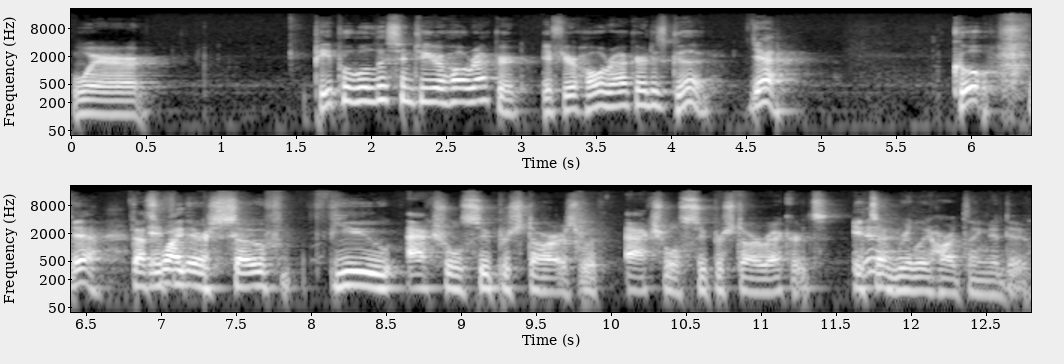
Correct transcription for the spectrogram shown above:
where people will listen to your whole record if your whole record is good. Yeah. Cool. Yeah. That's If why it- there are so few actual superstars with actual superstar records. It's a really hard thing to do.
